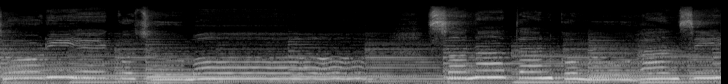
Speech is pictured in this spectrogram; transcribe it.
জড়িয়ে ঝুম সনাতন কুমুহান সিং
